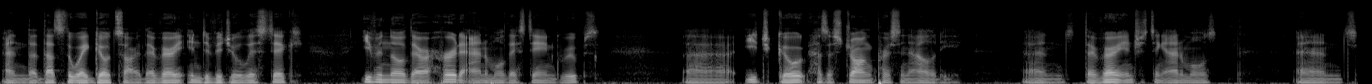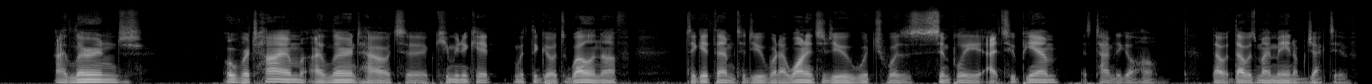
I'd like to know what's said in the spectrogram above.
And that, that's the way goats are. They're very individualistic. Even though they're a herd animal, they stay in groups. Uh, each goat has a strong personality, and they're very interesting animals. And I learned over time, I learned how to communicate with the goats well enough to get them to do what I wanted to do, which was simply at 2 p.m., it's time to go home. That that was my main objective.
